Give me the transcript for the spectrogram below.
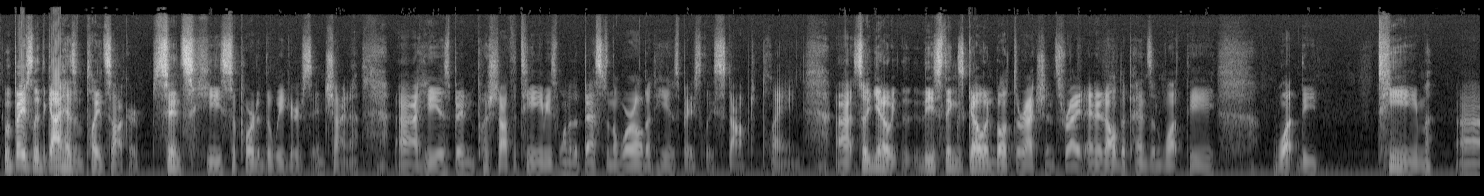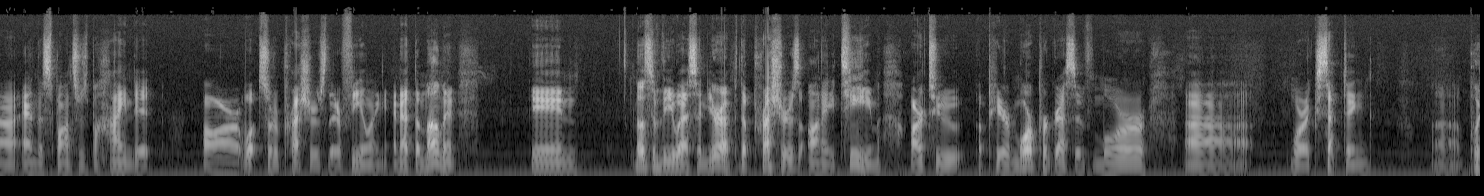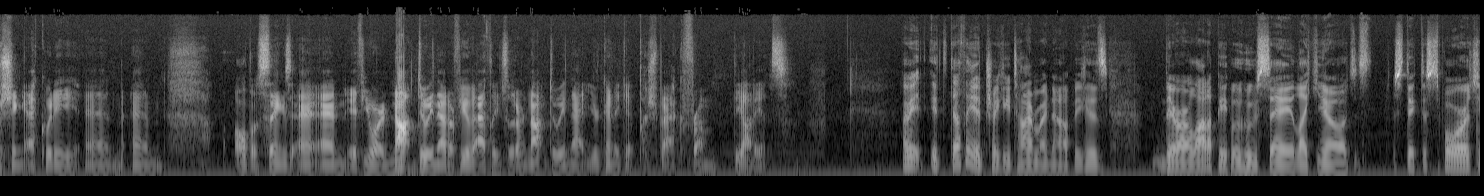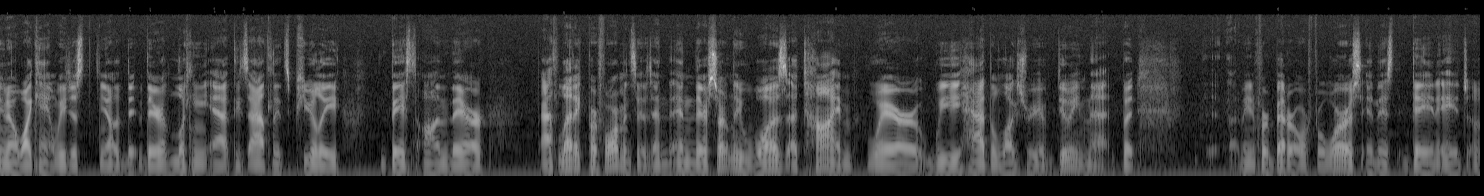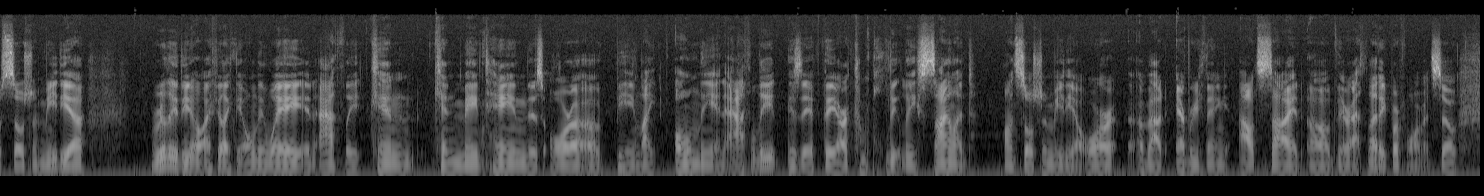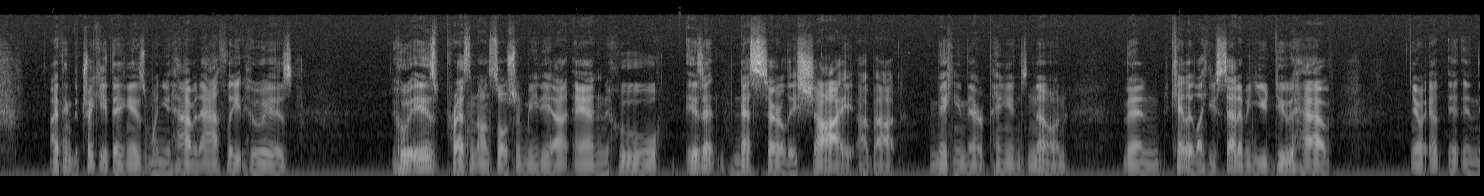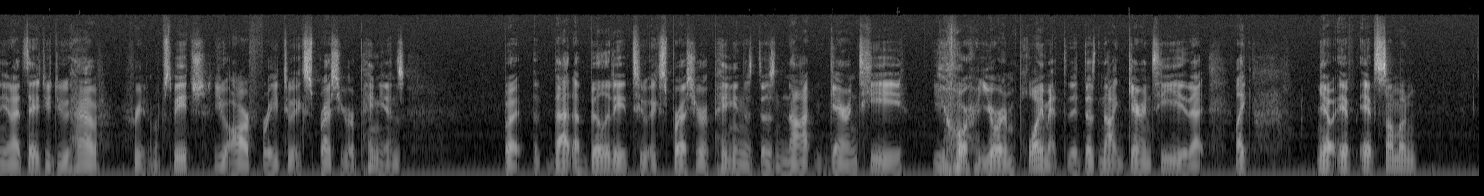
but basically the guy hasn't played soccer since he supported the Uyghurs in China. Uh, he has been pushed off the team. He's one of the best in the world, and he has basically stopped playing. Uh, so you know these things go in both directions, right? And it all depends on what the what the team uh, and the sponsors behind it are what sort of pressures they're feeling. And at the moment, in most of the US and Europe, the pressures on a team are to appear more progressive, more uh, more accepting, uh, pushing equity and and all those things. And, and if you are not doing that, or if you have athletes that are not doing that, you're going to get pushback from the audience. I mean, it's definitely a tricky time right now because there are a lot of people who say, like, you know, stick to sports. You know, why can't we just, you know, they're looking at these athletes purely based on their athletic performances, and and there certainly was a time where we had the luxury of doing that. But uh, I mean, for better or for worse, in this day and age of social media, really the I feel like the only way an athlete can can maintain this aura of being like only an athlete is if they are completely silent on social media or about everything outside of their athletic performance. So I think the tricky thing is when you have an athlete who is who is present on social media and who isn't necessarily shy about making their opinions known, then Caley, like you said, I mean, you do have, you know, in, in the United States, you do have freedom of speech. You are free to express your opinions, but that ability to express your opinions does not guarantee your your employment. It does not guarantee that, like, you know, if if someone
